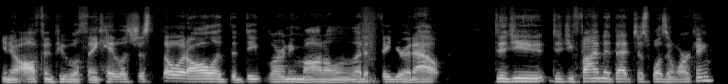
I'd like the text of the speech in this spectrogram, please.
you know often people think hey let's just throw it all at the deep learning model and let it figure it out. Did you did you find that that just wasn't working?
